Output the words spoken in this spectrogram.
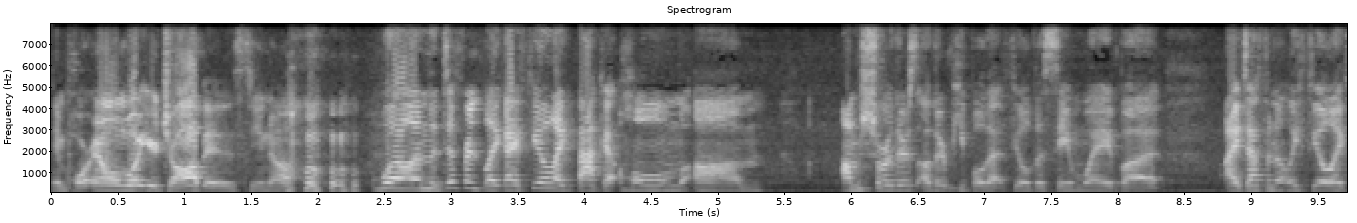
important, on what your job is, you know? Well, and the different, like, I feel like back at home, um, I'm sure there's other people that feel the same way, but I definitely feel like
